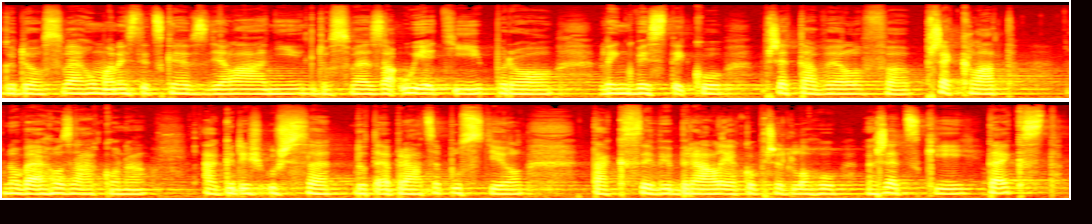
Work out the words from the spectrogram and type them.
kdo své humanistické vzdělání, kdo své zaujetí pro lingvistiku přetavil v překlad nového zákona. A když už se do té práce pustil, tak si vybral jako předlohu řecký text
